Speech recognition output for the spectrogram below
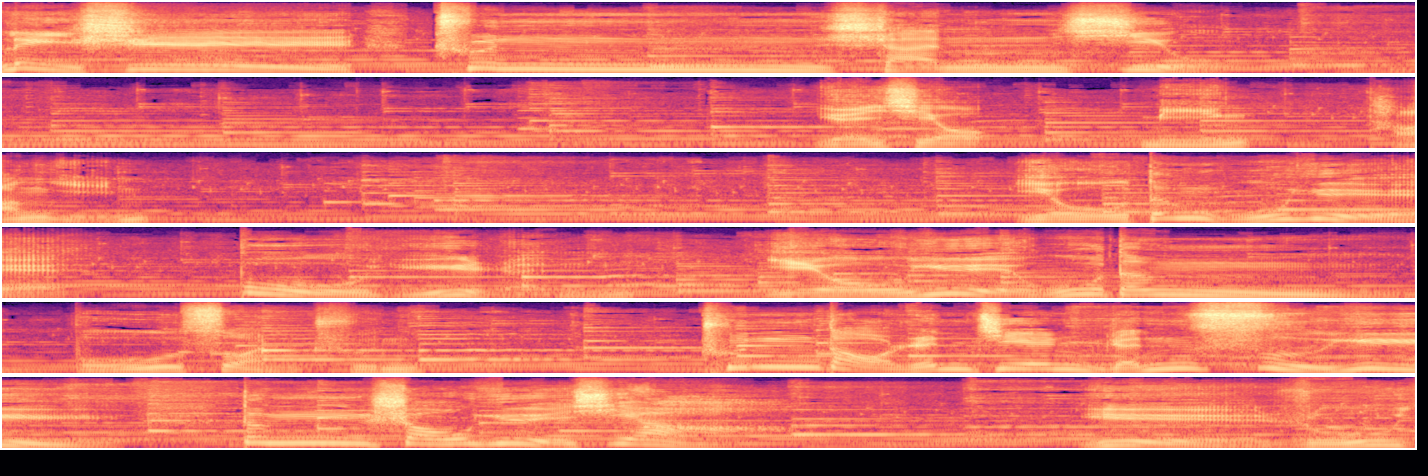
泪湿春衫袖。元宵，明，唐寅。有灯无月。不娱人，有月无灯不算春。春到人间人似玉，灯烧月下月如银。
